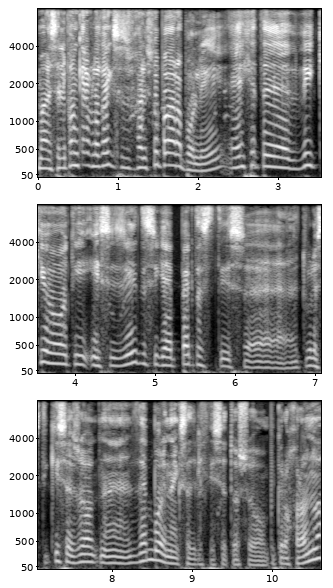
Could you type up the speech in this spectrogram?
Μάλιστα, λοιπόν κύριε Βλαδάκη, σας ευχαριστώ πάρα πολύ. Έχετε δίκιο ότι η συζήτηση για επέκταση της ε, τουριστικής σεζόν ε, δεν μπορεί να εξαντληθεί σε τόσο μικρό χρόνο.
